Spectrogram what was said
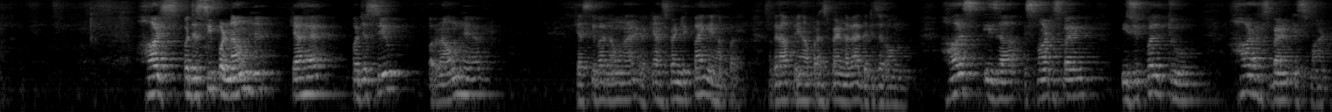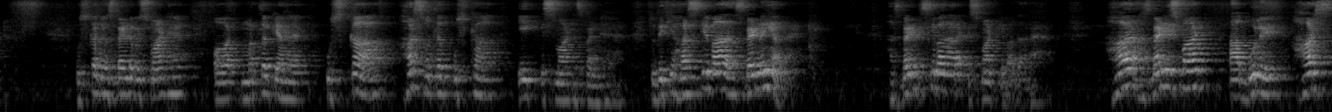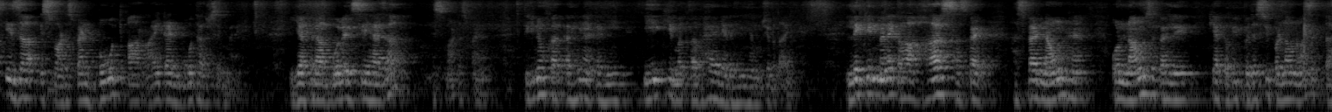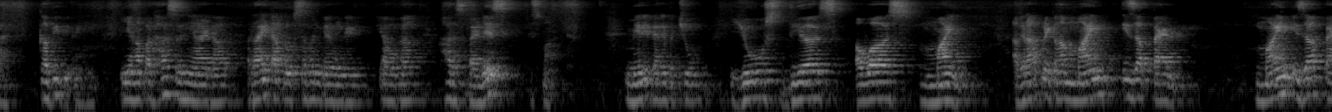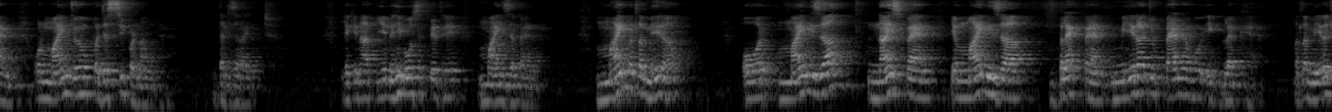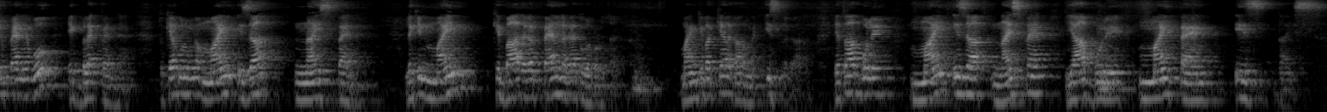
हर पॉजेसिव प्रोनाउन है। क्या है? पॉजेसिव प्रोनाउन है यार। क्या इसके बाद नाउन आएगा? क्या हस्बैंड लिख पाएँगे यहाँ पर? अगर आप यहाँ पर हस्बैंड लगाए that is a wrong hers is a smart husband is equal to her husband is smart उसका जो हस्बैंड है, वो स्मार्ट है, और मतलब क्या है? उसका हर्ष मतलब उसका एक स्मार्ट हस्बैंड है। तो देखिए हर्ष के बाद हस्बैंड नहीं आ रहा है। हस्बैंड किसके बाद आ रहा है? स्मार्ट के बाद आ रहा है। हर हस्बैंड स्मार्ट आप बोले hers is a smart husband both are right and both have same या फिर आप बोले she has a smart spine तीनों का कहीं ना कहीं एक ही मतलब है या नहीं है, मुझे बताइए। लेकिन मैंने कहा हर्ष हस्बैंड हस्बैंड नाउन है, और नाउन से पहले क्या कभी पजस्वी प्रनाउन आ सकता है? कभी भी नहीं। यहाँ पर हर्ष नहीं आएगा। राइट आप लोग समझ गए होंगे। क्या होगा? हर हस्बैंड इज़ स्मार्ट मेरे प्यारे बच्चों योर्स दियर्स अवर्स माइंड अगर आपने कहा mind is a pen mind is a pen और माइंड जो है, वो पजस्वी प्रनाउन है। दैट इज़ राइट लेकिन आप ये नहीं बोल सकते थे my is a pen mine मतलब मेरा, और mine is a nice pen या mine is a black pen मेरा जो पैन है, वो एक ब्लैक है। मतलब मेरा जो पेन है, वो एक ब्लैक पेन है। तो क्या बोलूँगा? Mine is a nice pen लेकिन माइंड के बाद अगर पेन लगाए तो गड़बड़ हो जाएगा। माइंड के बाद क्या लगा रहा हूँ मैं? इस लगा रहा हूँ। या तो आप बोले my is a nice pen, या आप बोले माई पेन इज़ नाइस।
